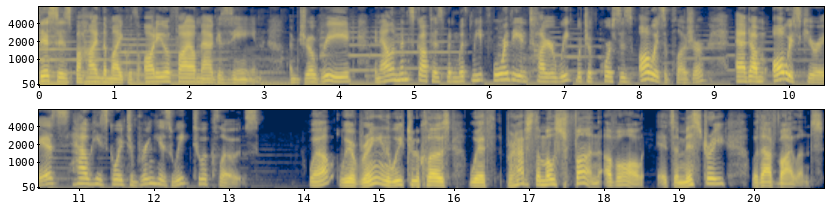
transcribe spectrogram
This is Behind the Mic with AudioFile Magazine. I'm Joe Reed, and Alan Minskoff has been with me for the entire week, which of course is always a pleasure. And I'm always curious how he's going to bring his week to a close. Well, we are bringing the week to a close with perhaps the most fun of all. It's a mystery without violence.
